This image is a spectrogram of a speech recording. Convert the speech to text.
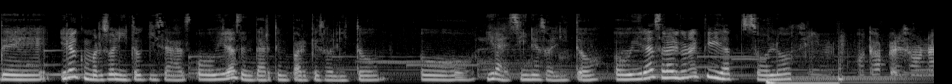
de ir a comer solito quizás, o ir a sentarte en un parque solito, o ir al cine solito, o ir a hacer alguna actividad solo sin otra persona,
